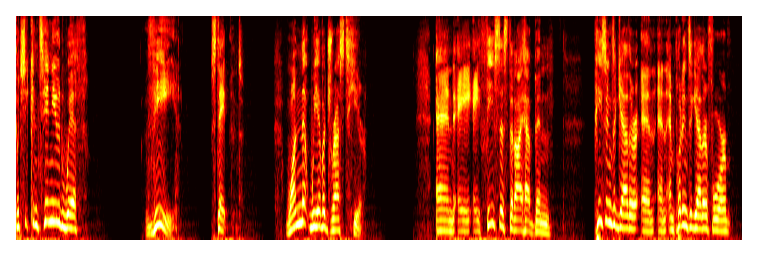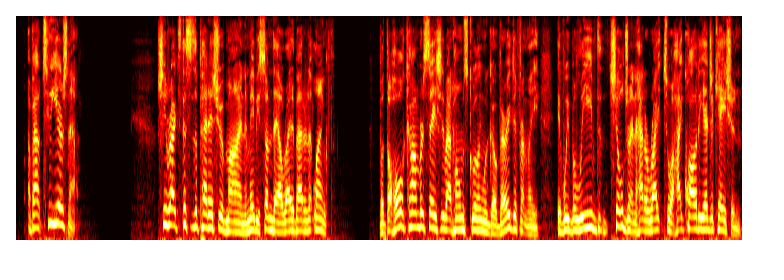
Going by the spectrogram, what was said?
But she continued with the statement, one that we have addressed here, and a, a thesis that I have been piecing together and, and, and putting together for about two years now. She writes, This is a pet issue of mine, and maybe someday I'll write about it at length. But the whole conversation about homeschooling would go very differently if we believed children had a right to a high quality education,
